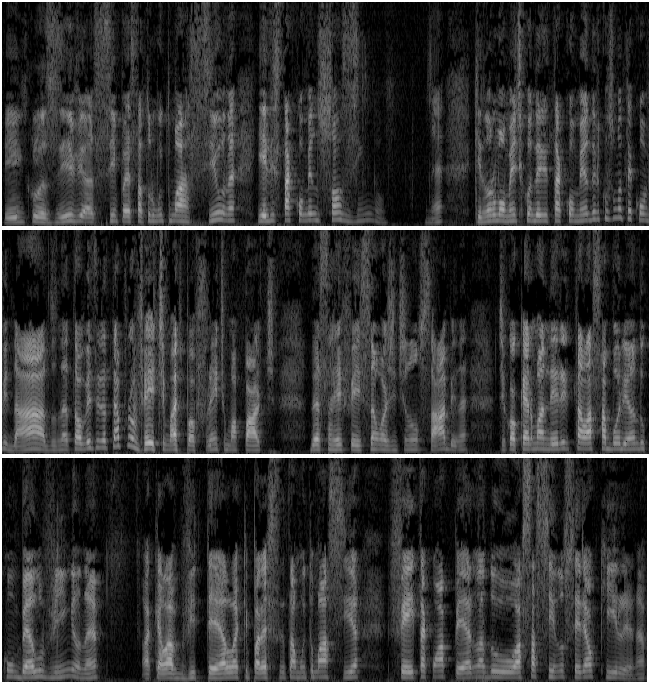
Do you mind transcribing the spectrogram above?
E inclusive, assim, parece que tá tudo muito macio, né? E ele está comendo sozinho, né? Que normalmente quando ele está comendo, ele costuma ter convidados, né? Talvez ele até aproveite mais para frente uma parte dessa refeição, a gente não sabe, né? De qualquer maneira, ele está lá saboreando com um belo vinho, né? Aquela vitela que parece que está muito macia feita com a perna do assassino serial killer, né?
